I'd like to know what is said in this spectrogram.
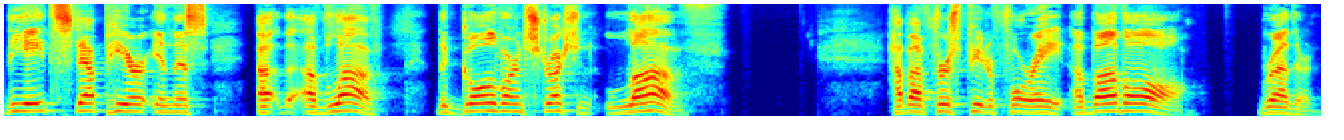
The eighth step here in this uh, of love the goal of our instruction love. How about 1 Peter 4 8? Above all, brethren,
